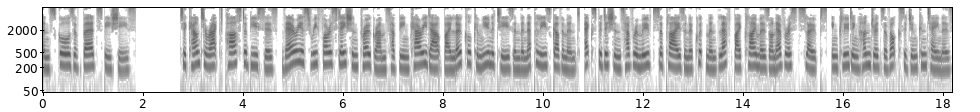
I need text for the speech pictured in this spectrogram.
and scores of bird species. To counteract past abuses, various reforestation programs have been carried out by local communities and the Nepalese government. Expeditions have removed supplies and equipment left by climbers on Everest slopes, including hundreds of oxygen containers.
